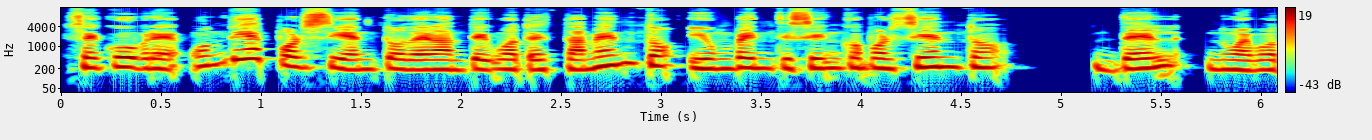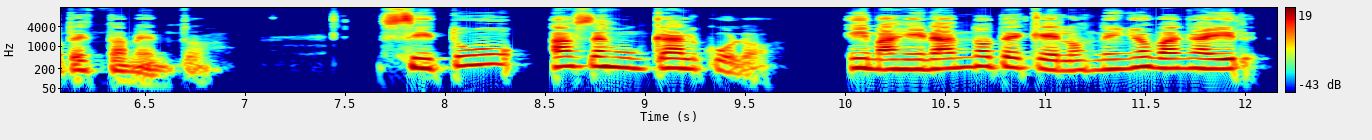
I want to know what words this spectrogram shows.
se cubre un 10% del Antiguo Testamento y un 25% del Nuevo Testamento. Si tú haces un cálculo imaginándote que los niños van a ir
